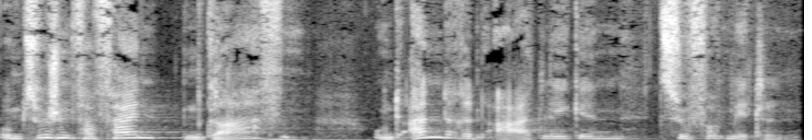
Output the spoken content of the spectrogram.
um zwischen verfeindeten Grafen und anderen Adligen zu vermitteln.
